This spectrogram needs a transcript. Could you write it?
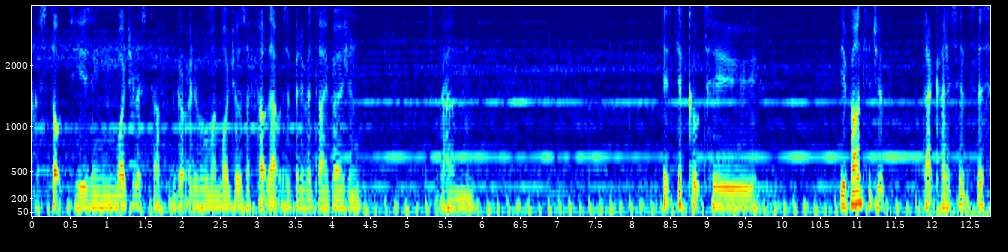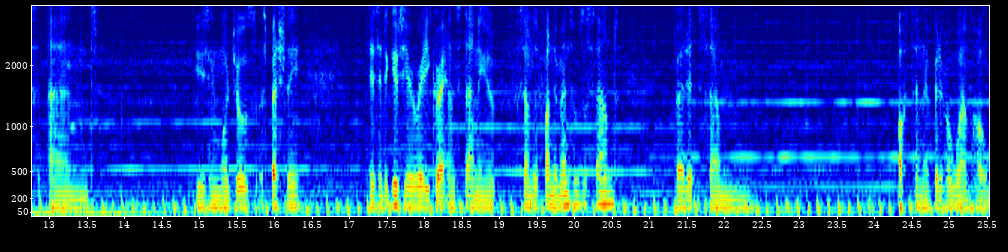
I've stopped using modular stuff and got rid of all my modules. I felt that was a bit of a diversion. Um, it's difficult to the advantage of that kind of synthesis and using modules especially is that it gives you a really great understanding of some of the fundamentals of sound, but it's um, often a bit of a wormhole.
